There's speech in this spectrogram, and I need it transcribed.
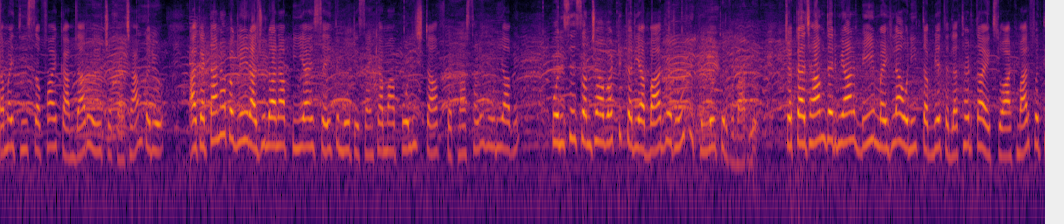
સમયથી સફાઈ કામદારોએ ચક્કાજામ કર્યો. આ ઘટનાના પગલે રાજુલાના પીઆઈ સહિત મોટી સંખ્યામાં પોલીસ સ્ટાફ ઘટના સ્થળે દોડી આવ્યો. પોલીસે સમજાવટ કર્યા બાદ રોડ ખુલ્લો કરવામાં આવ્યો. ચક્કાજામ દરમિયાન બે મહિલાઓની તબિયત લથડતા એકસો આઠ મારફતે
